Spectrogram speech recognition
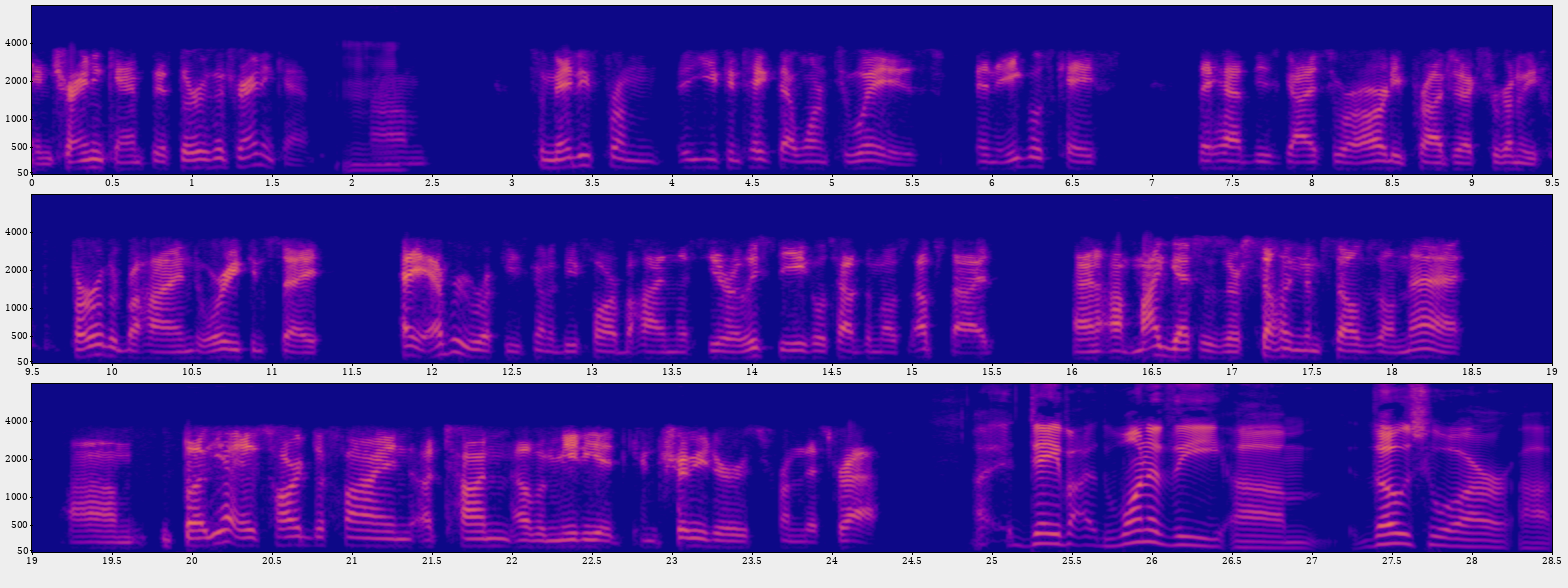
in training camp if there is a training camp. Mm-hmm. Um, so maybe from you can take that one of two ways. In the Eagles' case, they have these guys who are already projects who are going to be further behind, or you can say, hey, every rookie is going to be far behind this year. At least the Eagles have the most upside, and uh, my guess is they're selling themselves on that. Um, but yeah, it's hard to find a ton of immediate contributors from this draft. Uh, Dave, uh, one of the um, those who are uh,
